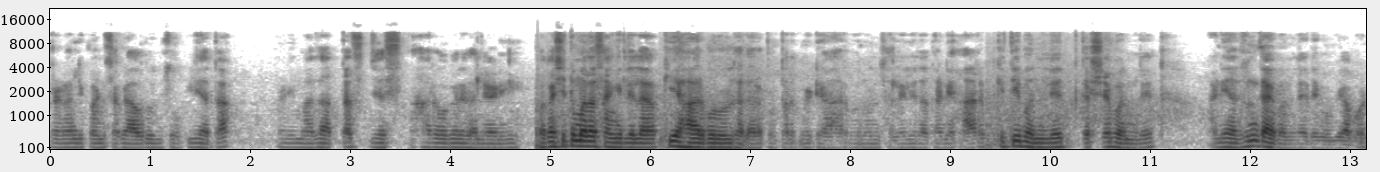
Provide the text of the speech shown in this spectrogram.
प्रणाली पण सगळं आवरून झोपली आता. आणि माझा आत्ताच जस्ट हार वगैरे झाले आणि मगाशी तुम्हाला सांगितलेलं की हार बनवून झाल्यावर आपण परत भेटे हार बनवून झालेले आहेत आणि हार किती बनलेत कसे बनलेत आणि अजून काय बनलंय ते बघूया आपण.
